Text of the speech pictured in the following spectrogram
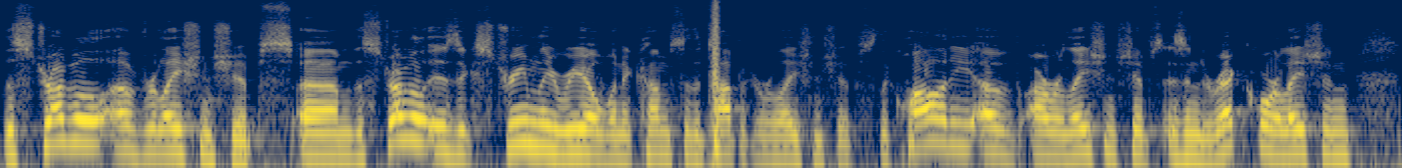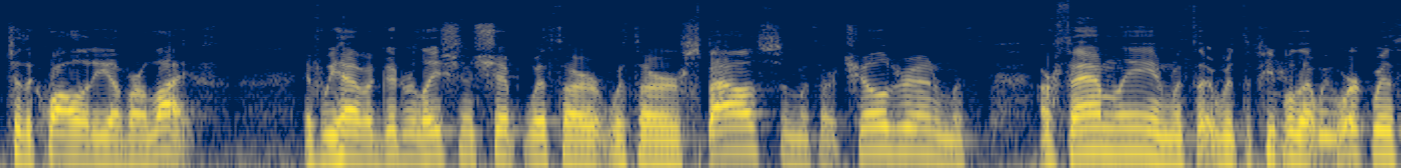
the struggle of relationships. Um, the struggle is extremely real when it comes to the topic of relationships. The quality of our relationships is in direct correlation to the quality of our life. If we have a good relationship with our with our spouse and with our children and with our family and with the, with the people that we work with,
